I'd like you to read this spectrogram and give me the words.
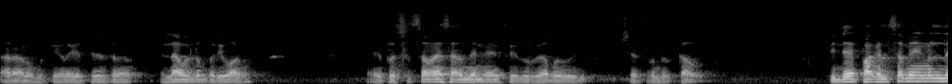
ധാരാളം കുട്ടികൾ എഴുത്തിനിരുത്തൽ എല്ലാ കൊല്ലം പതിവാണ്. പ്രശസ്തമായ സ്ഥലം തന്നെയാണ് ശ്രീ ദുർഗാ ഭഗവതി ക്ഷേത്രം തൃക്കാവ് പിന്നെ പകൽ സമയങ്ങളിൽ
